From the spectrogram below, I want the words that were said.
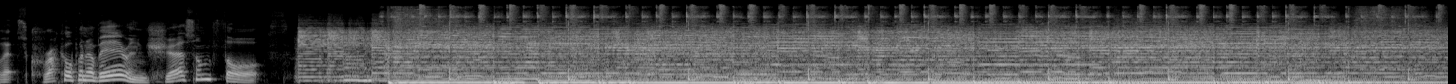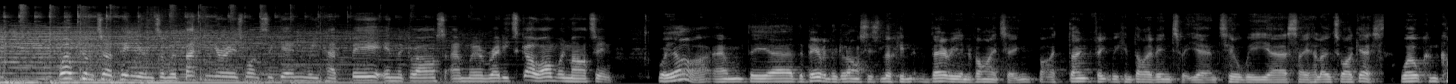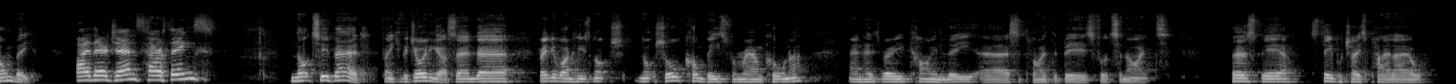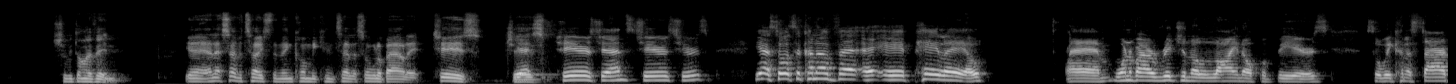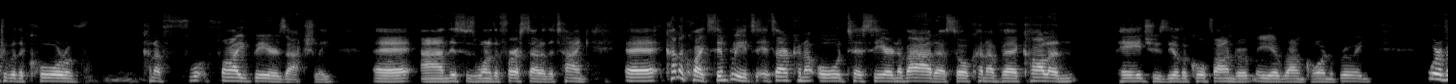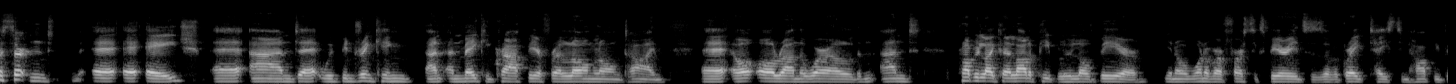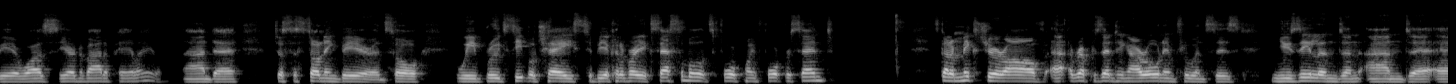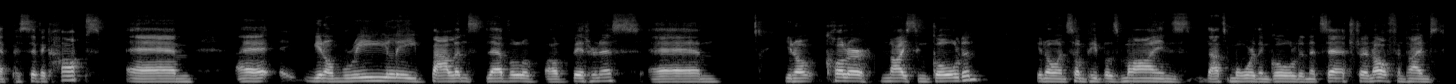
Let's crack open a beer and share some thoughts. Welcome to Opinions, and we're back in your ears once again. We have beer in the glass, and we're ready to go, aren't we, Martin? We are, and the uh, the beer in the glass is looking very inviting, but I don't think we can dive into it yet until we uh, say hello to our guest. Welcome, Combi. Hi there, gents. How are things? Not too bad. Thank you for joining us. And uh, for anyone who's not sh- not sure, Combi's from Round Corner and has very kindly uh, supplied the beers for tonight. First beer, Steeplechase Pale Ale. Should we dive in? Yeah, let's have a toast and then Combi can tell us all about it. Cheers. Cheers. Yeah, cheers, gents. Cheers, cheers. Yeah, so it's a kind of a, a, a pale ale, um, one of our original lineup of beers. So we kind of started with a core of kind of five beers actually, uh, and this is one of the first out of the tank. Uh, kind of quite simply, it's it's our kind of ode to Sierra Nevada. So kind of uh, Colin Page, who's the other co-founder of me around Corner Brewing, we're of a certain uh, uh, age, uh, and we've been drinking and, and making craft beer for a long, long time, all, all, around the world, and, and probably like a lot of people who love beer, you know, one of our first experiences of a great tasting hoppy beer was Sierra Nevada Pale Ale, and uh, just a stunning beer. And so we brewed Steeplechase to be a kind of very accessible. It's four point four percent. It's got a mixture of representing our own influences New Zealand and and uh, uh, Pacific hops. Um, uh, you know, really balanced level of, of bitterness. Um, you know, color nice and golden. You know, in some people's minds, that's more than golden, etc. And oftentimes,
